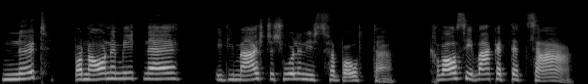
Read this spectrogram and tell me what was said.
nicht Bananen mitnehmen. In den meisten Schulen ist es verboten. Quasi wegen der Zähne.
